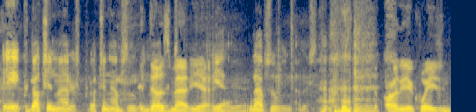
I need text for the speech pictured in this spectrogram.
Hey, production matters. Production absolutely. It matters. does matter. Yeah. Yeah, yeah, it absolutely matters. part of the equation.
